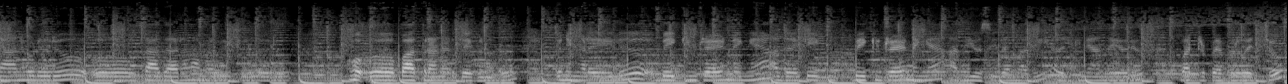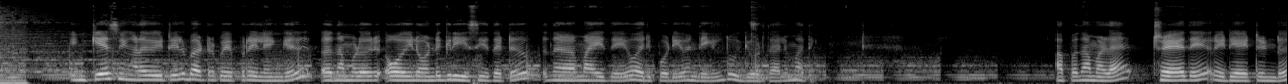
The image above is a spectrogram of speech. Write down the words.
ഞാനിവിടെ ഒരു സാധാരണ നമ്മുടെ വീട്ടിലുള്ള ഒരു പാത്രമാണ് എടുത്തേക്കുന്നത് ഇപ്പം നിങ്ങളുടെ കയ്യിൽ ബേക്കിംഗ് ട്രേ ഉണ്ടെങ്കിൽ അത് കേക്ക് ബേക്കിംഗ് ട്രേ ഉണ്ടെങ്കിൽ അത് യൂസ് ചെയ്താൽ മതി. അതിലേക്ക് ഞാൻ ഒരു ബട്ടർ പേപ്പർ വെച്ചു. ഇൻ കേസ് നിങ്ങളുടെ വീട്ടിൽ ബട്ടർ പേപ്പർ ഇല്ലെങ്കിൽ നമ്മളൊരു ഓയിൽ കൊണ്ട് ഗ്രീസ് ചെയ്തിട്ട് മൈദയോ അരിപ്പൊടിയോ എന്തെങ്കിലും തൂക്കി കൊടുത്താലും മതി. അപ്പോൾ നമ്മളെ ട്രേ ദേ റെഡി ആയിട്ടുണ്ട്.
